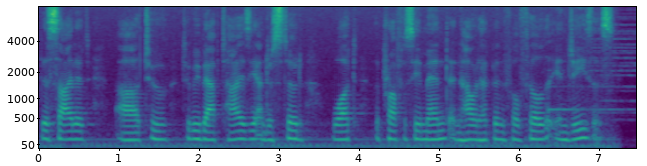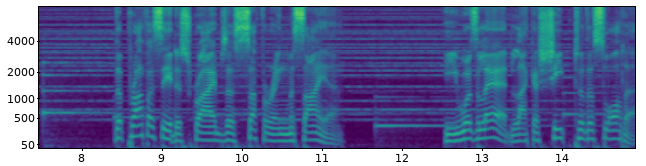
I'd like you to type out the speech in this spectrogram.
decided uh, to, to be baptized. He understood what the prophecy meant and how it had been fulfilled in Jesus. The prophecy describes a suffering Messiah. He was led like a sheep to the slaughter,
